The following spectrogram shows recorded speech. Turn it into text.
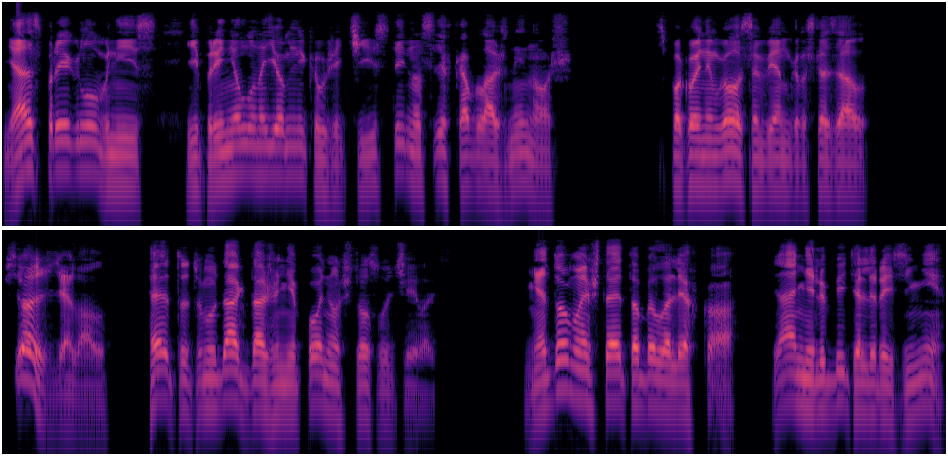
Я спрыгнул вниз и принял у наемника уже чистый, но слегка влажный нож. Спокойным голосом венгр сказал, «Все сделал. Этот мудак даже не понял, что случилось. Не думаю, что это было легко. Я не любитель резни.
